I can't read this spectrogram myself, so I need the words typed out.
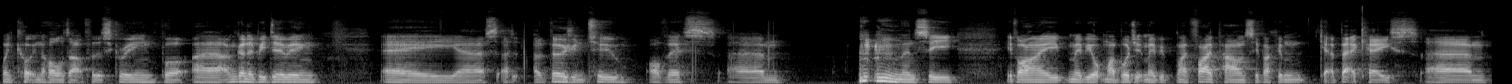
when cutting the holes out for the screen, but uh, I'm going to be doing a, uh, a, a version two of this. Um, and see if I maybe up my budget, maybe by five pounds, see if I can get a better case, um,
